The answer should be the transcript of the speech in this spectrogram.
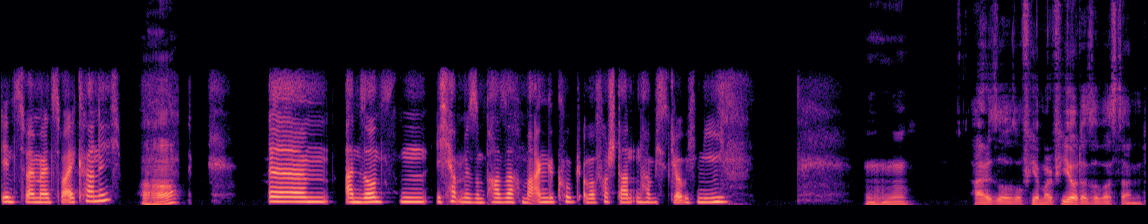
Den 2x2 kann ich. Aha. Ähm, ansonsten, ich habe mir so ein paar Sachen mal angeguckt, aber verstanden habe ich es, glaube ich, nie. Mhm. Also so 4x4 oder sowas dann.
